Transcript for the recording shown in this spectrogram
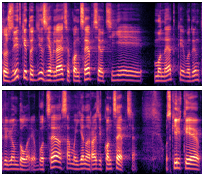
Тож звідки тоді з'являється концепція цієї монетки в 1 трильйон доларів? Бо це саме є наразі концепція, оскільки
